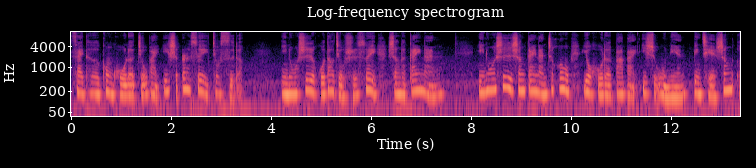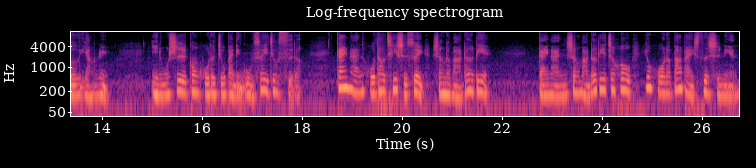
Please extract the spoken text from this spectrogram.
赛特共活了九百一十二岁就死了。以挪士活到九十岁，生了该男。以诺士生该男之后，又活了八百一十五年，并且生儿养女。以诺士共活了九百零五岁就死了。该男活到七十岁，生了马勒列。该男生马勒列之后，又活了八百四十年，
